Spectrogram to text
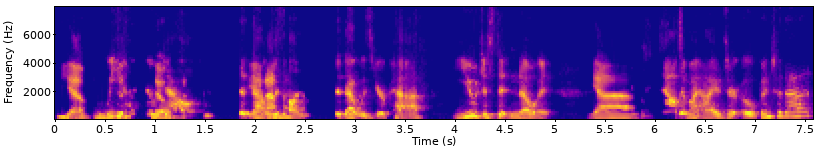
Yep. We had no, no doubt that yeah. that was on that that was your path. You just didn't know it. Yeah. Now that my eyes are open to that,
